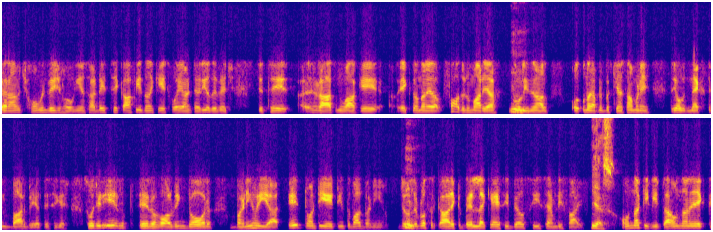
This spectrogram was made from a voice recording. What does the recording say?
ਘਰਾਂ ਵਿੱਚ ਹੋਮ ਇਨਵੇਜਨ ਹੋ ਗਈਆਂ। ਸਾਡੇ ਇੱਥੇ ਕਾਫੀ ਇਦਾਂ ਦੇ ਕੇਸ ਹੋਏ ਅੰਟੈਰੀਓ ਦੇ ਵਿੱਚ। ਜਿੱਥੇ ਰਾਤ ਨੂੰ ਆ ਕੇ ਇੱਕ ਤਾਂ ਉਹਨਾਂ ਨੇ ਫਾਦਰ ਨੂੰ ਮਾਰਿਆ ਗੋਲੀ ਦੇ ਨਾਲ ਉਹ- ਉਹਨਾਂ ਨੇ ਆਪਣੇ ਬੱਚਿਆਂ ਸਾਹਮਣੇ ਤੇ ਉਹ ਨੈਕਸਟ ਦਿਨ ਬਾਹਰ ਬੇਲ ਤੇ ਸੀਗੇ। ਸੋ ਜਿਹੜੀ ਇਹ ਇਹ ਰਿਵੋਲਵਿੰਗ ਡੋਰ ਬਣੀ ਹੋਈ ਆ ਇਹ 2018 ਤੋਂ ਬਾਅਦ ਬਣੀ ਆ। ਜਦੋਂ। ਲਿਬਰਲ ਸਰਕਾਰ ਇੱਕ ਬਿੱਲ ਲੈ ਕੇ ਆਈ ਸੀ ਬਿੱਲ C75 ਯੈਸ ਉਹਨਾਂ ਕੀ ਕੀਤਾ? ਉਹਨਾਂ ਨੇ ਇੱਕ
